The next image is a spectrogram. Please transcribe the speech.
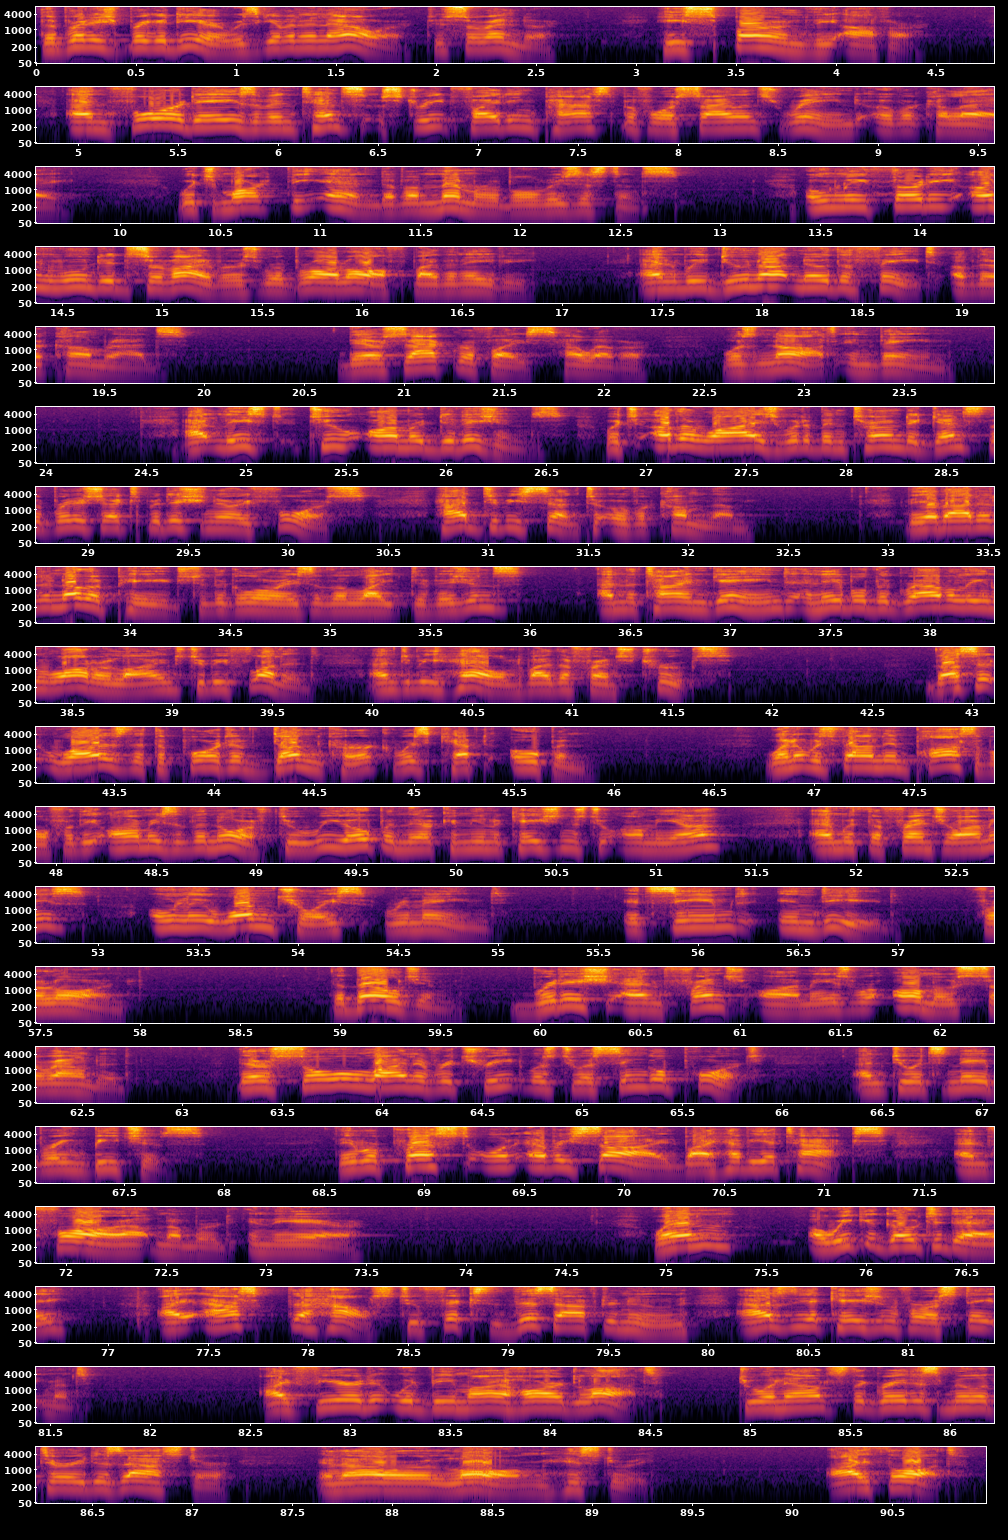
The British brigadier was given an hour to surrender. He spurned the offer, and four days of intense street fighting passed before silence reigned over Calais which marked the end of a memorable resistance. Only 30 unwounded survivors were brought off by the Navy, and we do not know the fate of their comrades. Their sacrifice, however, was not in vain. At least two armored divisions, which otherwise would have been turned against the British Expeditionary Force, had to be sent to overcome them. They have added another page to the glories of the light divisions, and the time gained enabled the Graveline water lines to be flooded and to be held by the French troops. Thus it was that the port of Dunkirk was kept open. When it was found impossible for the armies of the north to reopen their communications to Amiens and with the French armies, only one choice remained. It seemed, indeed, forlorn. The Belgian, British, and French armies were almost surrounded. Their sole line of retreat was to a single port and to its neighboring beaches. They were pressed on every side by heavy attacks and far outnumbered in the air. When, a week ago today, I asked the House to fix this afternoon as the occasion for a statement, I feared it would be my hard lot to announce the greatest military disaster in our long history. I thought,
